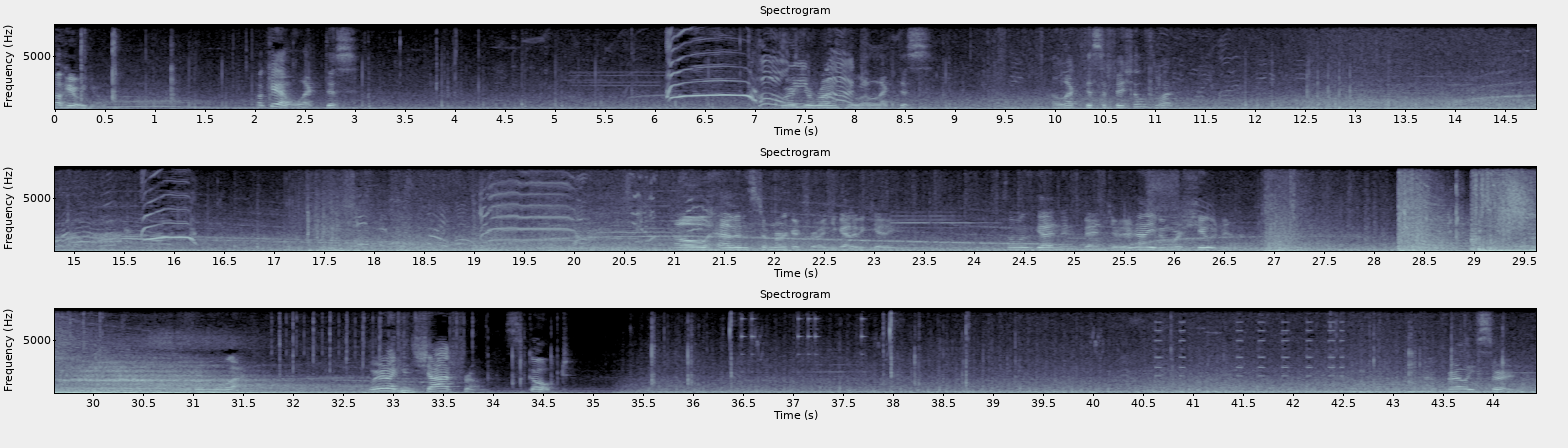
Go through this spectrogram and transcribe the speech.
Oh, here we go. Okay, Electus. Where'd you run to, Electus? Electus officials? What? Oh, heavens to Murgatroyd. You gotta be kidding. Someone's got an Avenger. They're not even worth shooting at. From what? Where did I get shot from? Scoped. Fairly certain.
